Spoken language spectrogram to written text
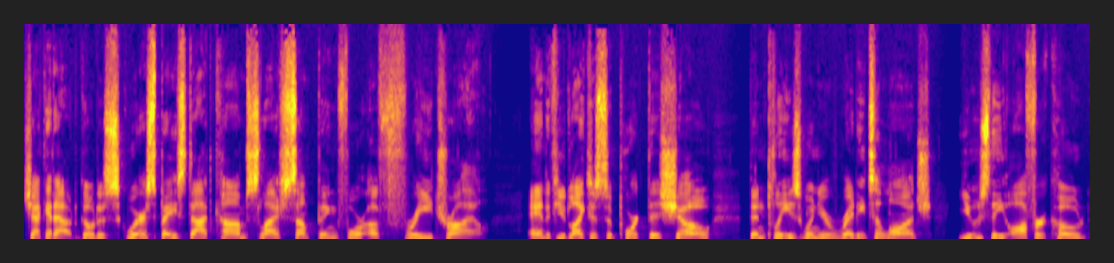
Check it out. Go to squarespace.com slash something for a free trial. And if you'd like to support this show, then please, when you're ready to launch, use the offer code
